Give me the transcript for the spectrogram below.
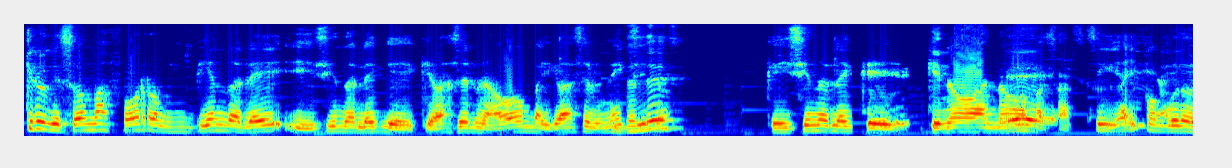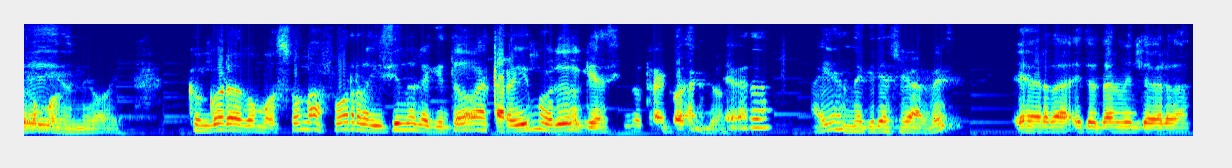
Creo que son más forros mintiéndole y diciéndole que, que va a ser una bomba y que va a ser un éxito ¿Entendés? Que diciéndole que, que no, va, no va a pasar. Sí, ahí con es vos. donde voy. Con vos. Son más forros diciéndole que todo va a estar bien, boludo, que haciendo otra cosa. Exacto. Es verdad. Ahí es donde quería llegar, ¿ves? Es verdad, es totalmente verdad.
